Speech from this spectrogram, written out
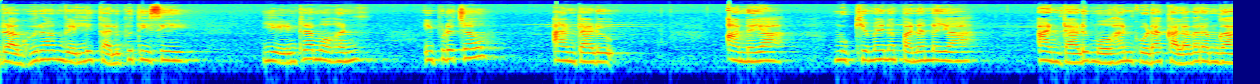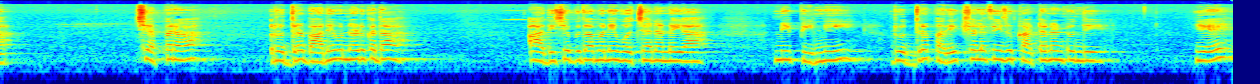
రఘురాం వెళ్ళి తలుపు తీసి ఏంట్రా మోహన్? ఇప్పుడొచ్చావు? అంటాడు. అన్నయ్య ముఖ్యమైన పని అన్నయ్య అంటాడు మోహన్ కూడా కలవరంగా. చెప్పరా రుద్ర బానే ఉన్నాడు కదా? అది చెబుదామనే వచ్చానన్నయ్య. మీ పిన్ని రుద్ర పరీక్షల ఫీజు కట్టనంటుంది. ఏ?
